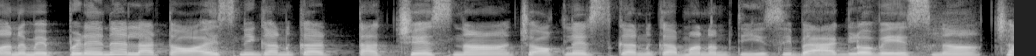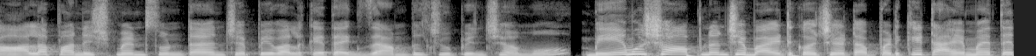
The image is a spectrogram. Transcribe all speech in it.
మనం ఎప్పుడైనా ఇలా టాయ్స్ని కనుక టచ్ చేసిన చాక్లెట్స్ కనుక మనం తీసి బ్యాగ్లో వేసిన చాలా పనిష్మెంట్స్ ఉంటాయని చెప్పి వాళ్ళకైతే ఎగ్జాంపుల్ చూపించాము. మేము షాప్ నుంచి బయటకు వచ్చేటప్పటికి టైం అయితే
